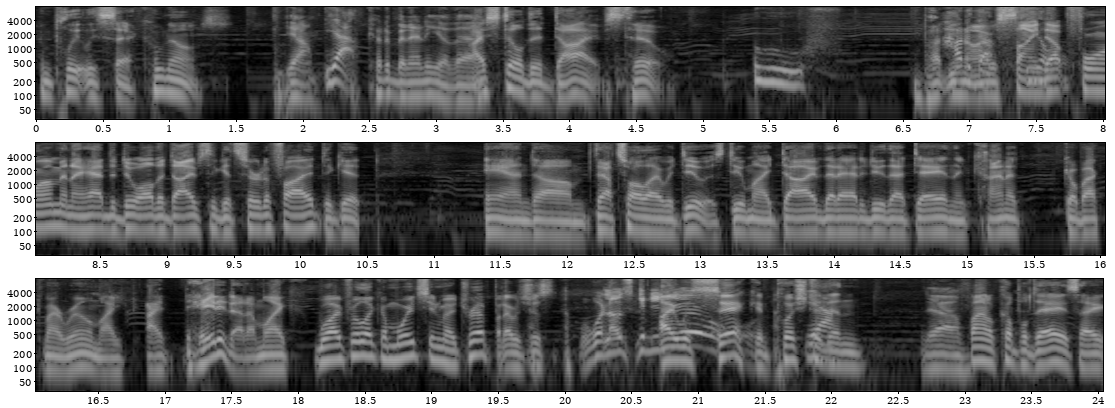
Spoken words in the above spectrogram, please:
completely sick. Who knows? Yeah. Yeah. Could have been any of that. I still did dives too. ooh, But you know, I that was signed feel? up for them, and I had to do all the dives to get certified to get. And um, that's all I would do is do my dive that I had to do that day, and then kind of go back to my room. I I hated it. I'm like, well, I feel like I'm wasting my trip, but I was just what else can you I do? was sick and pushed Yeah. it in. Yeah. final couple days. I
